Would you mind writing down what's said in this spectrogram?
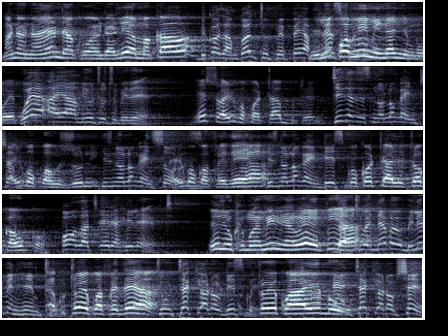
Maana naenda kuandalia makao, Because I'm going to prepare a place nilipo mimi nanyi muwepo. Where I am, you too to be there. Yesu hayuko kwa tabu tena, Jesus is no longer in trouble. hayuko kwa huzuni, He's no longer in hayuko sorrow. kwa fedheha, He's no longer in dismal. kokote alitoka huko, All that area he left. ili ukimwamini na wewe pia That whenever you believe in him too, akutoe kwa fedheha, to take you out of dismay kutoe kwa aibu, and take you out of shame,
